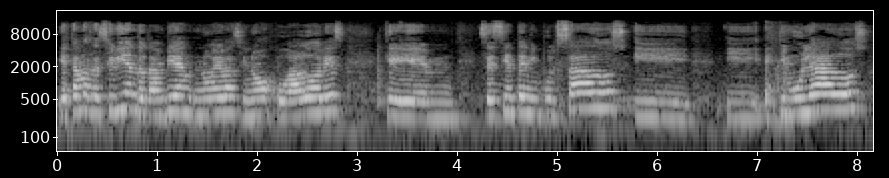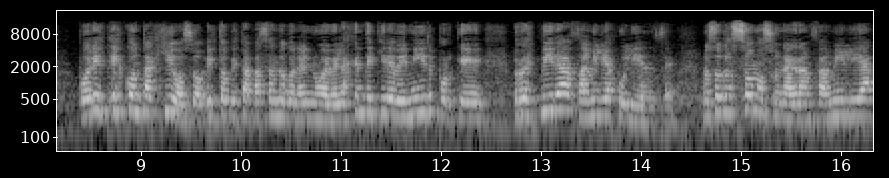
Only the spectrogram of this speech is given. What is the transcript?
y estamos recibiendo también nuevas y nuevos jugadores que mm, se sienten impulsados y, estimulados por es contagioso esto que está pasando con el 9. La gente quiere venir porque respira familia juliense. Nosotros somos una gran familia,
